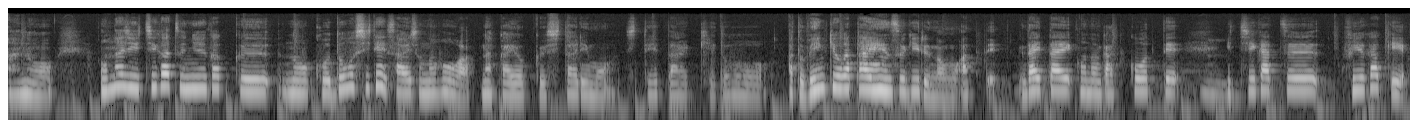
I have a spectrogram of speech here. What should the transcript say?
あの同じ1月入学の子同士で最初の方は仲良くしたりもしてたけどあと勉強が大変すぎるのもあってだいたいこの学校ってうん1月冬学期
